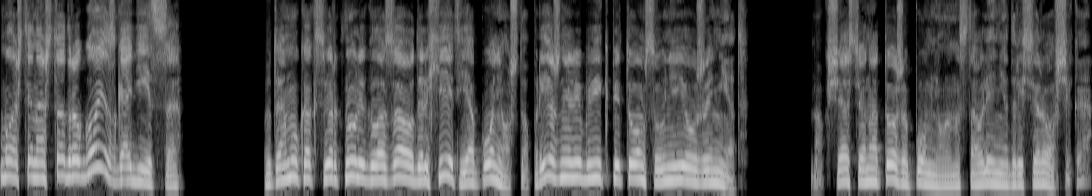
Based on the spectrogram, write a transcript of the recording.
Может, и на что другое сгодится». Потому как сверкнули глаза у Дельхейт, я понял, что прежней любви к питомцу у нее уже нет. Но, к счастью, она тоже помнила наставление дрессировщика.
